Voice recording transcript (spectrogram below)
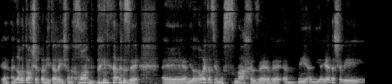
כן, אני לא בטוח שפנית לאיש הנכון בעניין הזה. אה, אני לא רואה את עצמי מוסמך על זה, ואני, הידע שלי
